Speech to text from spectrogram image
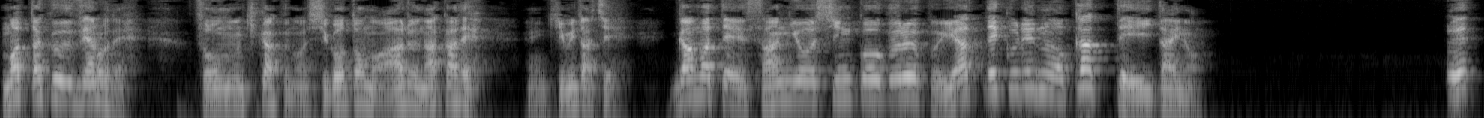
全くゼロで、総務企画の仕事もある中で、え君たち、頑張って産業振興グループやってくれるのかって言いたいの。え、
